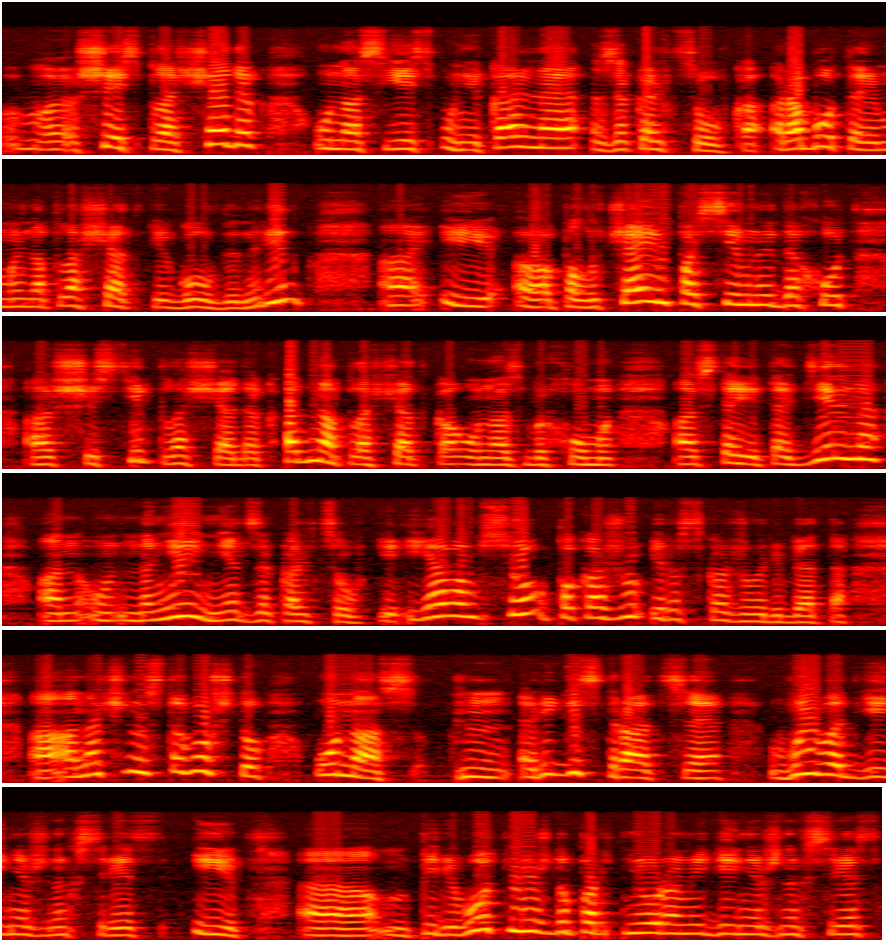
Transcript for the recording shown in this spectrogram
6 площадок у нас есть уникальная закольцовка. Работаем мы на площадке Golden Ring а, и а, получаем пассивный доход с 6 площадок. Одна площадка у нас Бэхома стоит отдельно, а на ней нет закольцовки. Я вам все покажу и расскажу, ребята. А начну с того, что у нас регистрация, вывод денежных средств и перевод между партнерами денежных средств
